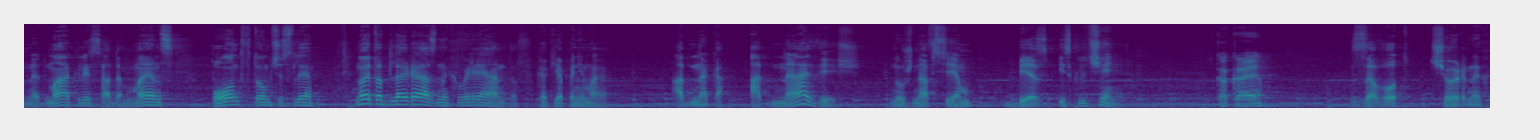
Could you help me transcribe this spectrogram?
Нед Маклис, Адам Мэнс, Понд в том числе. Но это для разных вариантов, как я понимаю. Однако одна вещь нужна всем, без исключения. Какая? Завод черных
